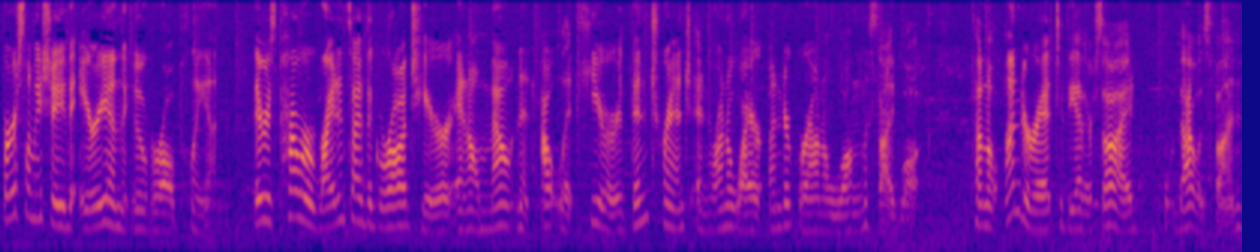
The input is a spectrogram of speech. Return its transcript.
First, let me show you the area and the overall plan. There is power right inside the garage here, and I'll mount an outlet here, then trench and run a wire underground along the sidewalk. Tunnel under it to the other side, that was fun.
